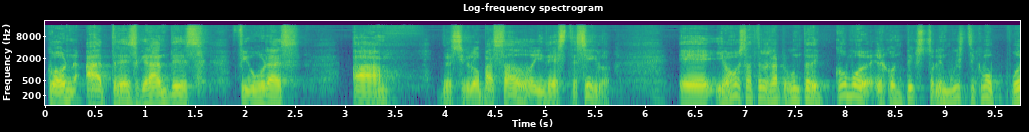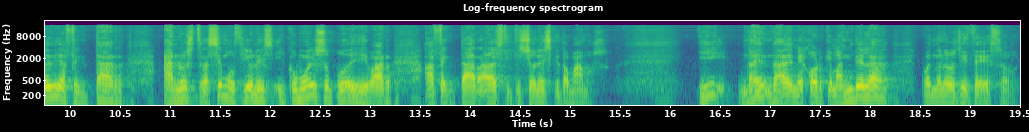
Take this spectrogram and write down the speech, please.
con a tres grandes figuras ah, del siglo pasado y de este siglo. Eh, y vamos a hacer una pregunta de cómo el contexto lingüístico puede afectar a nuestras emociones y cómo eso puede llevar a afectar a las decisiones que tomamos. Y no hay nada mejor que Mandela cuando nos dice eso.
